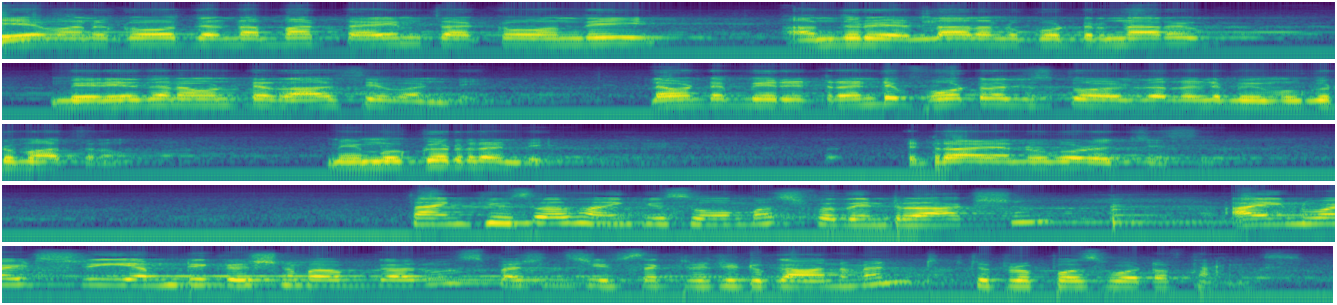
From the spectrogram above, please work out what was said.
ఏమనుకోవద్దండి అమ్మా టైం తక్కువ ఉంది. అందరూ వెళ్ళాలనుకుంటున్నారు. మీరు ఏదైనా ఉంటే రాసి ఇవ్వండి. లేకుంటే మీరు ఇటు రండి ఫోటో తీసుకోవాలి మీ ముగ్గురు మాత్రం. మీ ముగ్గురు రండి. ఇట్రాయను కూడా వచ్చేసి. Thank you sir thank you so much for the interaction I invite Shri MT Krishnababu garu special chief secretary to government to propose word of thanks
